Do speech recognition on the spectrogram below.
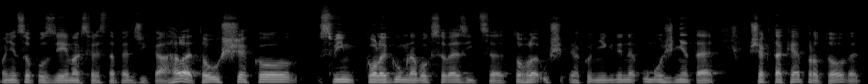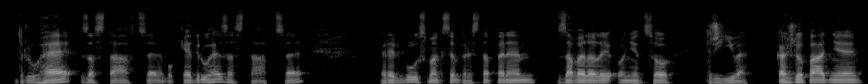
o něco později Max Verstappen říká, hele, to už jako svým kolegům na boxové zíce, tohle už jako nikdy neumožněte, však také proto ve druhé zastávce, nebo ke druhé zastávce, Red Bull s Maxem Verstappenem zaveleli o něco dříve. Každopádně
